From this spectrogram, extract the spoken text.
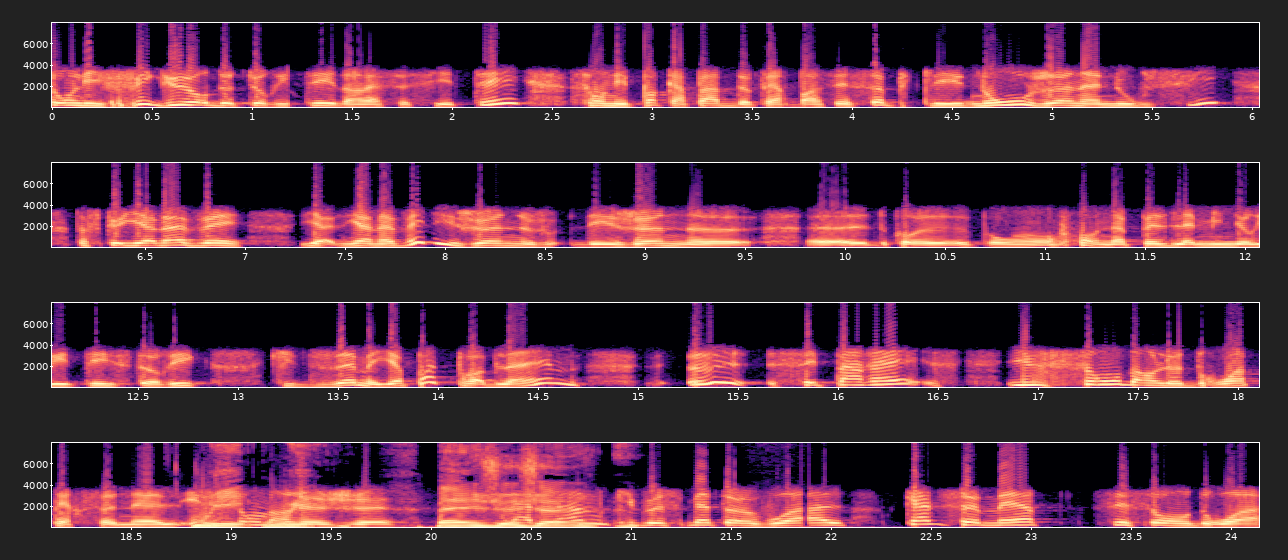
sont les figures d'autorité dans la société, si on n'est pas capable de faire passer ça, puis que les, nos jeunes à nous aussi, parce qu'il y en avait, il y, en avait des jeunes, des jeunes euh, euh, qu'on appelle de la minorité historique qui disaient mais il n'y a pas de problème. Eux, c'est pareil, ils sont dans le droit personnel, ils sont dans le jeu. Ben, je, la dame qui veut se mettre un voile, qu'elle se mette, c'est son droit.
